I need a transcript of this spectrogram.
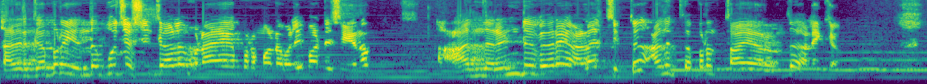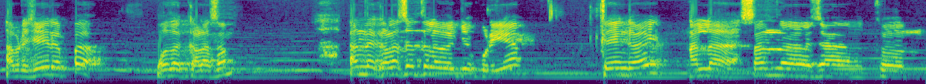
அதற்கப்புறம் எந்த பூஜை செஞ்சாலும் விநாயகர் பெருமான வழிபாட்டு செய்யணும். அந்த ரெண்டு பேரை அழைச்சிட்டு அதுக்கப்புறம் தாயாரை வந்து அழைக்கணும். அப்படி செய்யறப்ப முத கலசம் அந்த கலசத்துல வைக்கக்கூடிய தேங்காய் நல்ல சந்த ச-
